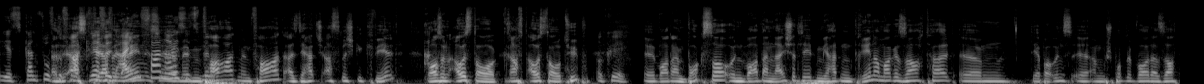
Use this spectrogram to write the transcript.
jetzt ganz doof Also gefragt, querfeld einfahren heißt mit dem Fahrrad, mit dem Fahrrad, also der hat sich erst richtig gequält, war so ein Ausdauer, Kraft-Ausdauer-Typ, Okay. äh, war dann Boxer und war dann Leichtathlet. Mir hat ein Trainer mal gesagt halt, ähm, der bei uns äh, am Sportclub war, der sagt,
